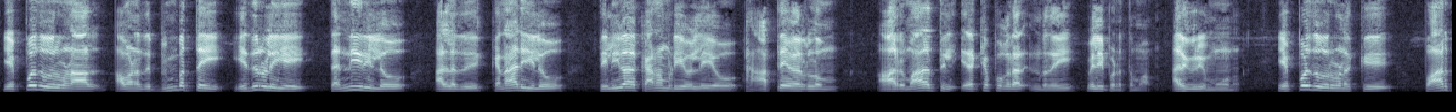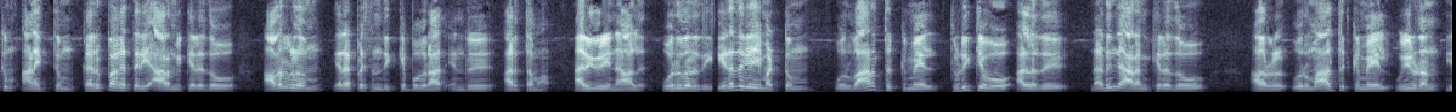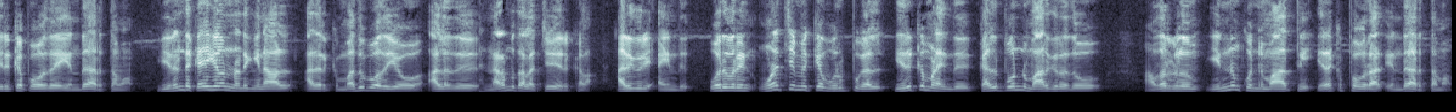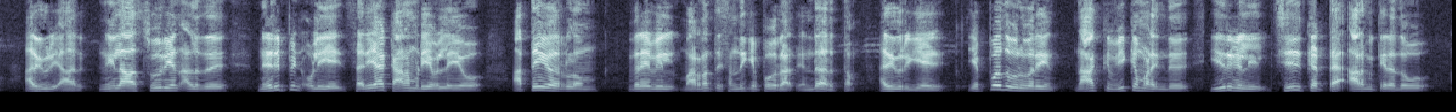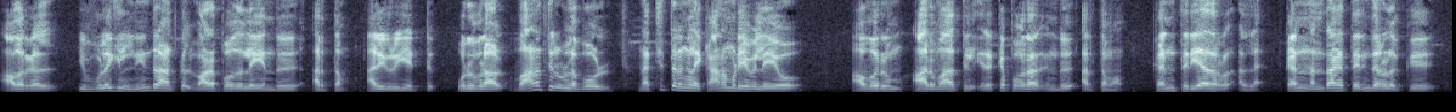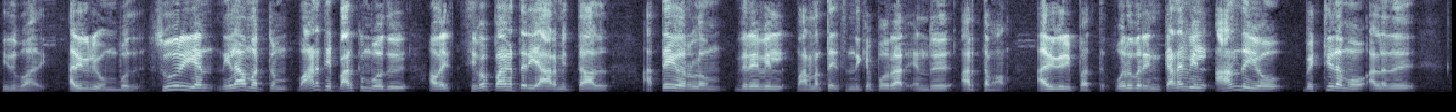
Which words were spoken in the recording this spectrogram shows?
எப்போது ஒருவனால் அவனது பிம்பத்தை எதிரொலியை தண்ணீரிலோ அல்லது கண்ணாடியிலோ தெளிவாக காண முடியவில்லையோ அத்தைவர்களும் ஆறு மாதத்தில் இறக்கப் போகிறார் என்பதை வெளிப்படுத்துமாம். அறிகுறி மூணு. எப்பொழுது ஒருவனுக்கு பார்க்கும் அனைத்தும் கருப்பாக தெரிய ஆரம்பிக்கிறதோ அவர்களும் இறப்பை சந்திக்கப் போகிறார் என்று அர்த்தமாம். அறிகுறி நாலு. ஒருவரது இடதுகை மட்டும் ஒரு வாரத்துக்கு மேல் துடிக்கவோ அல்லது நடுங்க ஆரம்பிக்கிறதோ அவர்கள் ஒரு மாதத்துக்கு மேல் உயிருடன் இருக்கப் போவதே என்று அர்த்தமாம். இரண்டு கைகளும் நடுங்கினால் அதற்கு மது போதையோ அல்லது நரம்பு தளர்ச்சியோ இருக்கலாம். அறிகுறி ஐந்து. ஒருவரின் உணர்ச்சி மிக்க உறுப்புகள் இறுக்கமடைந்து கல் போன்று மாறுகிறதோ அவர்களும் இன்னும் கொஞ்சம் மாதத்தில் இறக்கப் போகிறார் என்று அர்த்தமாம். அறிகுறி ஆறு. நிலா சூரியன் அல்லது நெருப்பின் ஒளியை சரியாக காண முடியவில்லையோ அத்தையவர்களும் விரைவில் மரணத்தை சந்திக்கப் போகிறார் என்று அர்த்தம். அறிகுறி ஏழு. எப்போது ஒருவரின் நாக்கு வீக்கமடைந்து ஈறுகளில் சீர்கட்ட ஆரம்பிக்கிறதோ அவர்கள் இவ்வுலகில் நீண்ட நாட்கள் வாழப்போவதில்லை என்று அர்த்தம். அறிகுறி எட்டு. ஒருவரால் வானத்தில் உள்ள போல் நட்சத்திரங்களை காண முடியவில்லையோ அவரும் ஆறு மாதத்தில் இறக்கப் போகிறார் என்று அர்த்தமாம். கண் தெரியாதவர்கள் அல்ல. கண் நன்றாக தெரிந்தவர்களுக்கு இது மாறி அறிகுறி ஒன்பது. சூரியன் நிலா மற்றும் வானத்தை பார்க்கும்போது அவை சிவப்பாக தெரிய ஆரம்பித்தால் அத்தையவர்களும் விரைவில் மரணத்தை சிந்திக்கப் போகிறார் என்று அர்த்தமாம். அறிகுறி பத்து ஒருவரின் கனவில் ஆந்தையோ வெற்றிடமோ அல்லது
